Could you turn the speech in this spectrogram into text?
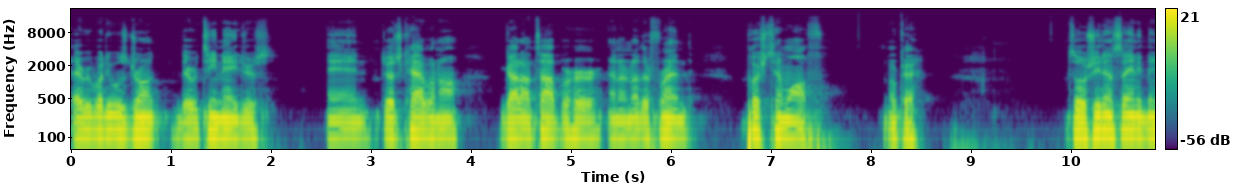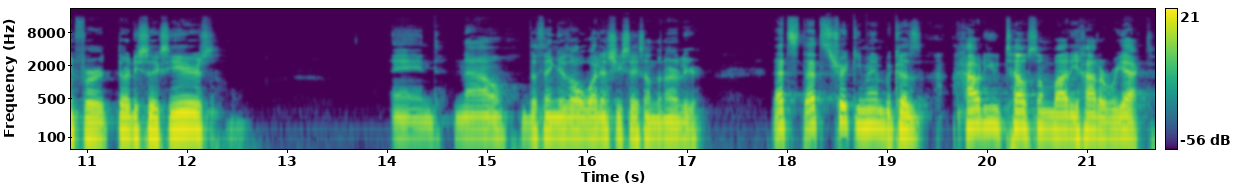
Everybody was drunk. They were teenagers, and Judge Kavanaugh got on top of her, and another friend pushed him off. Okay. So she didn't say anything for 36 years. And now the thing is, oh, why didn't she say something earlier? That's that's tricky, man, because how do you tell somebody how to react?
